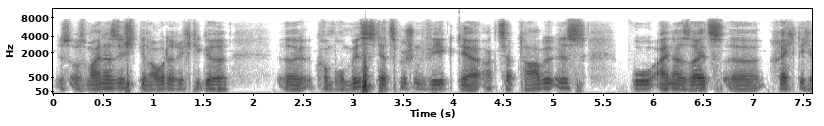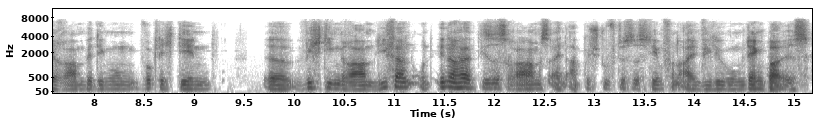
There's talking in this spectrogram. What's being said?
ist aus meiner Sicht genau der richtige Kompromiss, der Zwischenweg, der akzeptabel ist wo einerseits äh, rechtliche Rahmenbedingungen wirklich den äh, wichtigen Rahmen liefern und innerhalb dieses Rahmens ein abgestuftes System von Einwilligungen denkbar ist.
